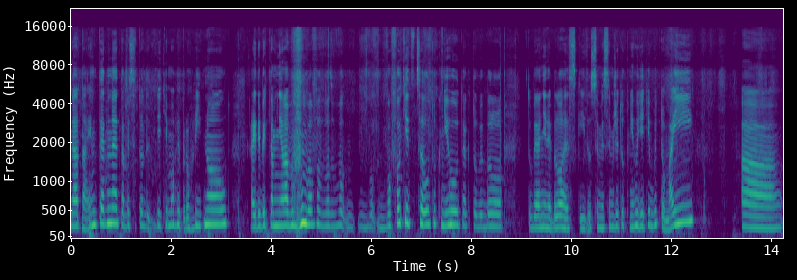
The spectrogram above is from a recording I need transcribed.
dát na internet, aby si to děti mohly prohlídnout. A kdybych tam měla ofotit celou tu knihu, tak to by bylo to by ani nebylo hezký. To si myslím, že tu knihu děti buď to mají, a,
